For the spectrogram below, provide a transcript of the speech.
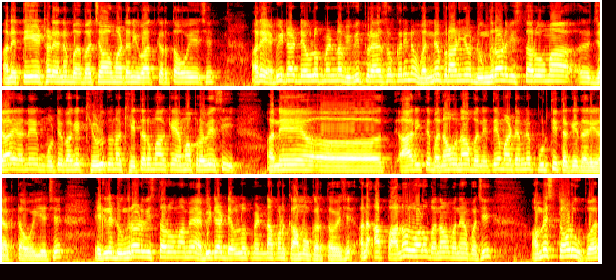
અને તે હેઠળ એને બચાવવા માટેની વાત કરતા હોઈએ છીએ. અરે, હેબિટાટ ડેવલપમેન્ટના વિવિધ પ્રયાસો કરીને વન્ય પ્રાણીઓ ડુંગરાળ વિસ્તારોમાં જાય અને મોટેભાગે ખેડૂતોના ખેતરમાં કે એમાં પ્રવેશી અને આ રીતે બનાવો ના બને તે માટે અમને પૂરતી તકેદારી રાખતા હોઈએ છીએ. એટલે ડુંગરાળ વિસ્તારોમાં અમે હેબિટાટ ડેવલપમેન્ટના પણ કામો કરતા હોઈએ છીએ. અને આ પાનોલવાળો બનાવ બન્યા પછી અમે સ્થળ ઉપર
